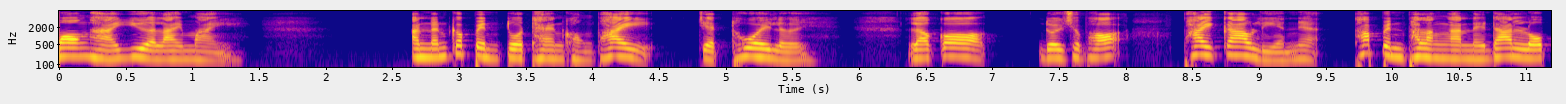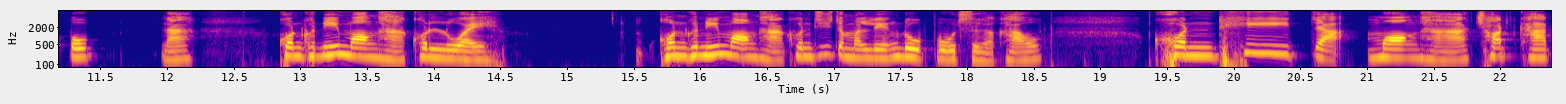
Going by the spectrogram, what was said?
มองหาเหยื่อรายใหม่ อันนั้นก็เป็นตัวแทนของไพ่เจ็ดถ้วยเลย แล้วก็โดยเฉพาะไพ่เก้าเหรียญเนี่ย ถ้าเป็นพลังงานในด้านลบปุ๊บนะ คนคนนี้มองหาคนรวย คนคนนี้มองหาคนที่จะมาเลี้ยงดูปูเสือเขา คนที่จะมองหาช็อตคัท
